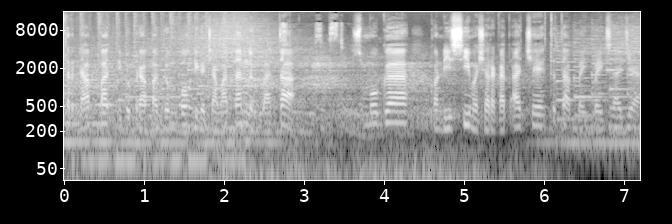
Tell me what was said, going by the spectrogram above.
terdapat di beberapa gempong di Kecamatan Lerbata. Semoga kondisi masyarakat Aceh tetap baik-baik saja.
